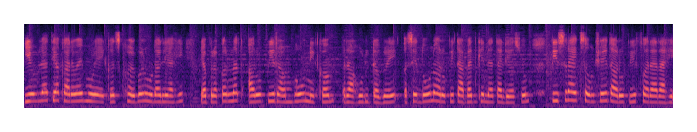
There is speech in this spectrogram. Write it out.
येवल्यात या कारवाईमुळे एकच खळबळ उडाली आहे. या प्रकरणात आरोपी रामभाऊ निकम राहुल दगळे असे दोन आरोपी ताब्यात घेण्यात आले असून तिसरा एक संशयित आरोपी फरार आहे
